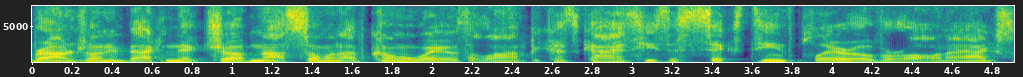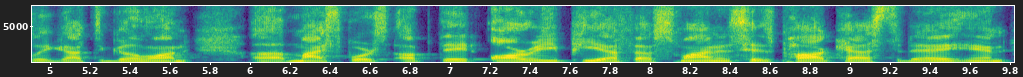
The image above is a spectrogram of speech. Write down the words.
Browns running back Nick Chubb, not someone I've come away with a lot because, guys, he's a 16th player overall. And I actually got to go on uh, my sports update, Ari PFF's Finest, his podcast today, and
